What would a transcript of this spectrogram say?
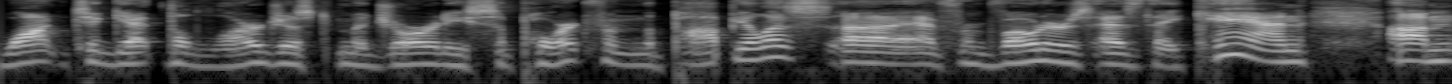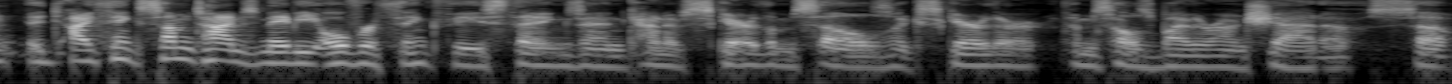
want to get the largest majority support from the populace, uh, from voters as they can can, um, I think sometimes maybe overthink these things and kind of scare themselves, like scare their themselves by their own shadows. So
